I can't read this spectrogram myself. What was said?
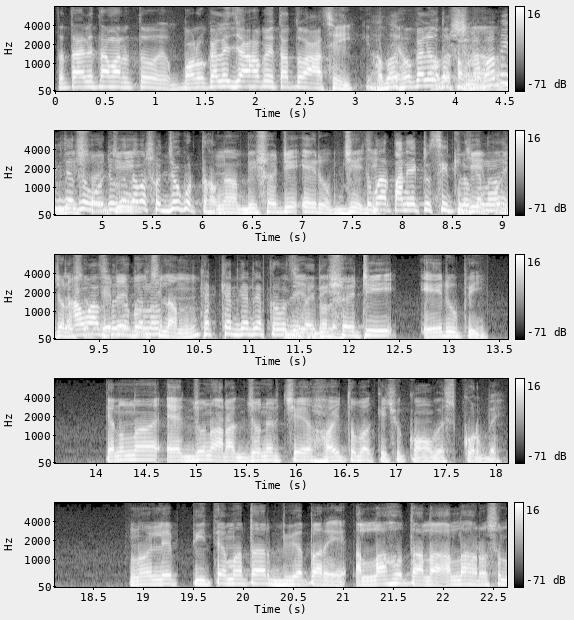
তো তাহলে তো আমার তো বড়কালে যা হবে তা তো আছেই। কিন্তু দেহকালেও তো স্বাভাবিক যে বিষয়টি- ওইটুকু আবার সহ্য করতে হবে। না বিষয়টি এইরূপ জি জি। তোমার পানি একটু কেন আওয়াজ বলছিলাম। খেট খেট গ্যাট গ্যাট করব জি ভাই বিষয়টি এরূপই। কেননা একজন আর একজনের চেয়ে হয়তো বা কিছু কম বেশ করবে। নইলে পিতা মাতার ব্যাপারে আল্লাহ তালা আল্লাহ রসুল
